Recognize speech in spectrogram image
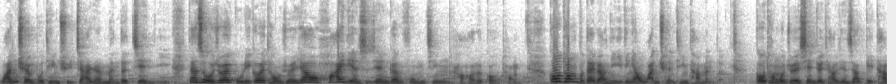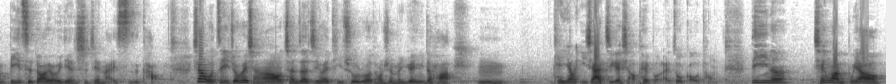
完全不听取家人们的建议。但是我就会鼓励各位同学要花一点时间跟父母亲好好的沟通。沟通不代表你一定要完全听他们的，沟通我觉得先决条件是要给他们彼此都要有一点时间来思考。像我自己就会想要趁这机会提出，如果同学们愿意的话，嗯，可以用以下几个小 paper 来做沟通。第一呢，千万不要。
